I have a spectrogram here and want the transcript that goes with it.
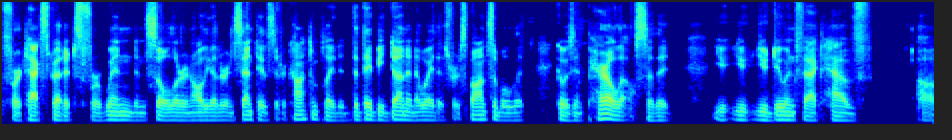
for tax credits for wind and solar and all the other incentives that are contemplated, that they be done in a way that's responsible, that goes in parallel, so that you you, you do in fact have uh,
